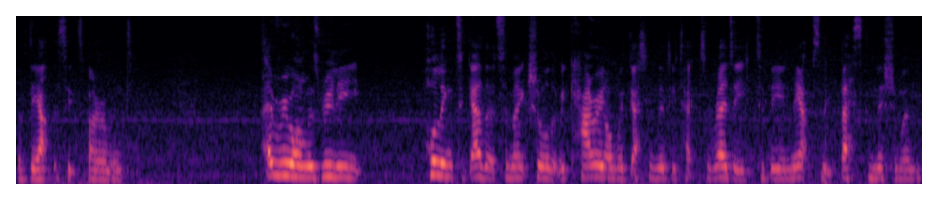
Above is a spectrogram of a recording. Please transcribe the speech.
of the Atlas experiment. Everyone was really pulling together to make sure that we carry on with getting the detector ready to be in the absolute best condition when,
